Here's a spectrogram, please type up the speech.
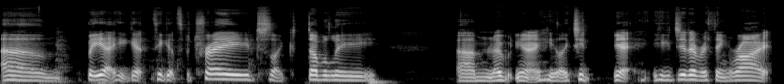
um, but yeah, he gets he gets betrayed, like doubly. Um, no, you know, he like he, yeah, he did everything right,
